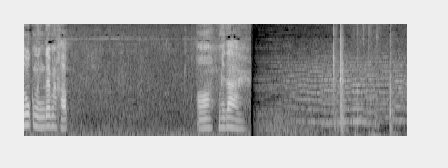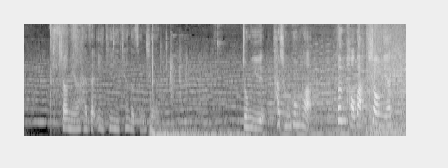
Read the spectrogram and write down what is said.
ลูกหนึ่งได้ไหมครับอ๋อไม่ได้少年还在一天一天的存钱，终于他成功了，奔跑吧，少年！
